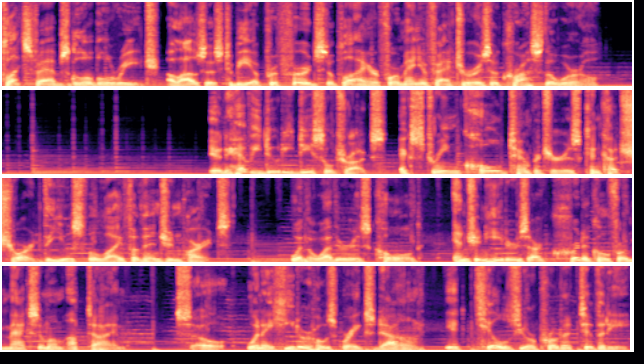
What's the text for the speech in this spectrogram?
FlexFab's global reach allows us to be a preferred supplier for manufacturers across the world. In heavy-duty diesel trucks, extreme cold temperatures can cut short the useful life of engine parts. When the weather is cold, engine heaters are critical for maximum uptime. So, when a heater hose breaks down, it kills your productivity.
